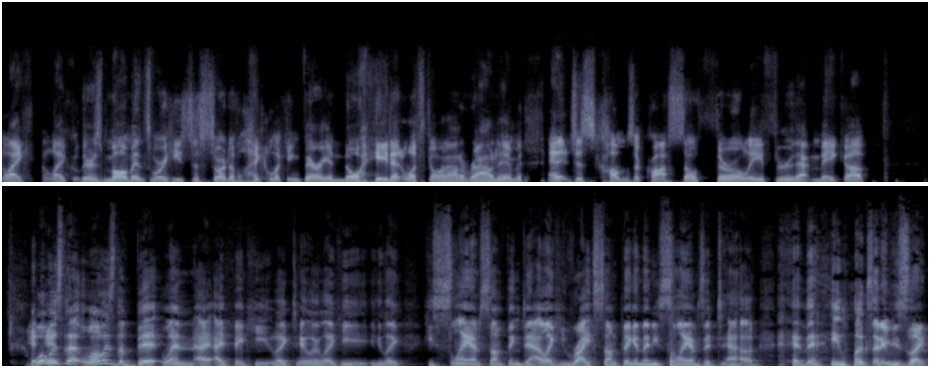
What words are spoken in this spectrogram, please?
Like like there's moments where he's just sort of like looking very annoyed at what's going on around him, and it just comes across so thoroughly through that makeup. It- what it- was the what was the bit when I, I think he like Taylor like he he like he slams something down like he writes something and then he slams it down and then he looks at him he's like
